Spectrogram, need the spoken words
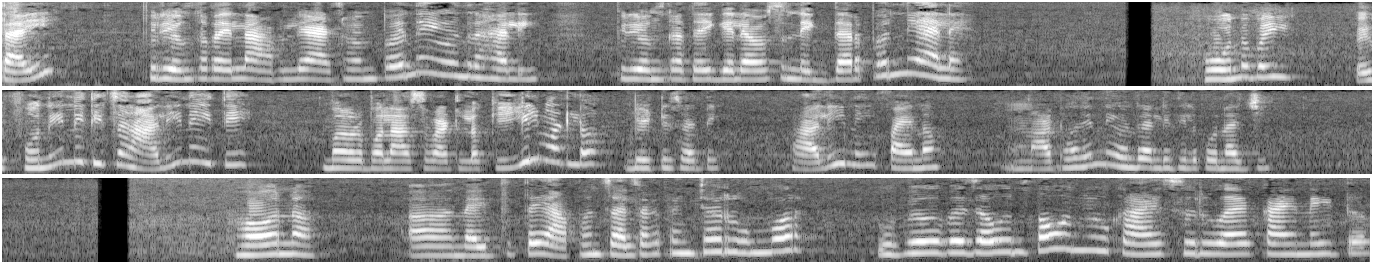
ताई प्रियंका ताईला आपली आठवण पण नाही येऊन राहिली. प्रियंका ताई गेल्यापासून एकदार पण नाही आल्या. हो ना बाई. काही फोनही नाही तिचा आली नाही ते. मला असं वाटलं की येईल म्हटलं भेटीसाठी. आली नाही पाय ना नाही येऊन राहिली तिला कोणाची. हो ना. नाही तर ताई आपण चालता का त्यांच्या रूमवर उभे उभे जाऊन पाहून येऊ काय सुरू आहे काय नाही तर.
